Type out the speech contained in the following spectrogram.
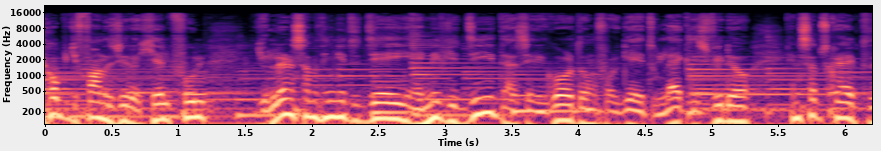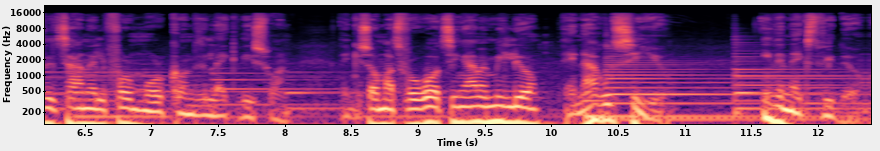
I hope you found this video helpful, you learned something new today and if you did, as a reward don't forget to like this video and subscribe to the channel for more content like this one. Thank you so much for watching, I'm Emilio and I will see you in the next video.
